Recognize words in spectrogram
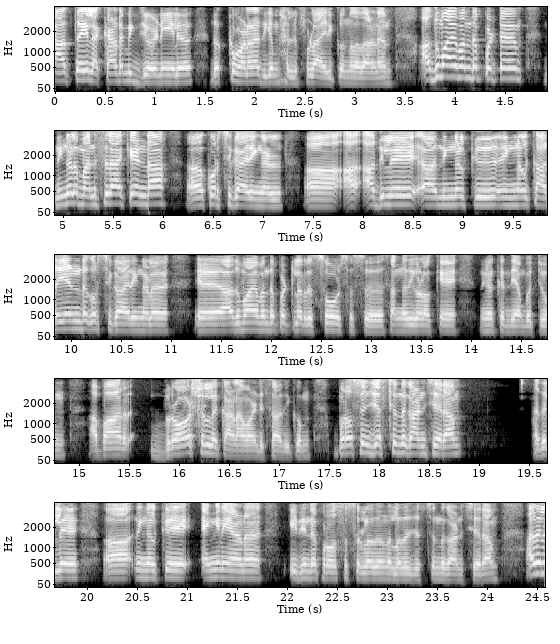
യാത്രയിൽ അക്കാഡമിക് ജേർണിയിൽ ഇതൊക്കെ വളരെയധികം ഹെൽപ്ഫുൾ ആയിരിക്കും എന്നുള്ളതാണ്. അതുമായി ബന്ധപ്പെട്ട് നിങ്ങൾ മനസ്സിലാക്കേണ്ട കുറച്ച് കാര്യങ്ങൾ അതിൽ നിങ്ങൾക്ക് നിങ്ങൾക്ക് അറിയേണ്ട കുറച്ച് കാര്യങ്ങൾ അതുമായി ബന്ധപ്പെട്ടുള്ള റിസോഴ്സസ് സംഗതികളൊക്കെ നിങ്ങൾക്ക് എന്ത് ചെയ്യാൻ പറ്റും? അപ്പോൾ ബ്രോഷറിൽ കാണാൻ വേണ്ടി സാധിക്കും. ബ്രോഷൻ ജസ്റ്റ് ഒന്ന് കാണിച്ചു തരാം. അതിൽ നിങ്ങൾക്ക് എങ്ങനെയാണ് ഇതിന്റെ പ്രോസസ്സ് ഉള്ളത് എന്നുള്ളത് ജസ്റ്റ് ഒന്ന് കാണിച്ചു തരാം. അതിൽ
